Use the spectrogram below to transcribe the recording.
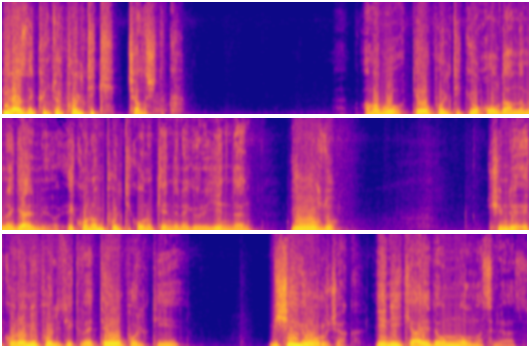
Biraz da kültür politik çalıştık. Ama bu teopolitik yok oldu anlamına gelmiyor. Ekonomi politik onu kendine göre yeniden yoğurdu. Şimdi ekonomi politik ve teopolitiği bir şey yoğuracak. Yeni hikayede onun olması lazım.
